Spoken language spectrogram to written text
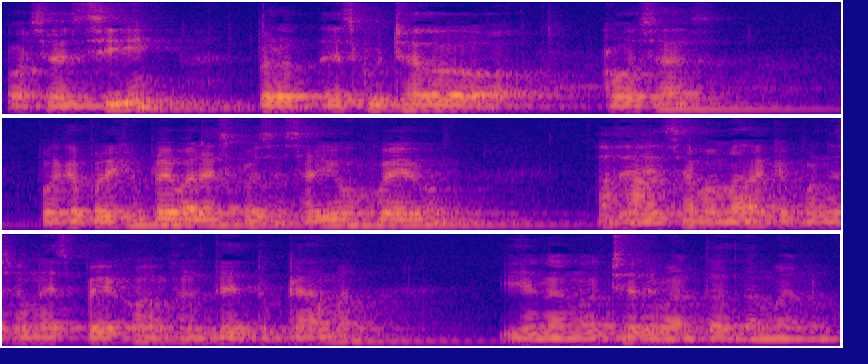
O sea, sí, pero he escuchado cosas, porque por ejemplo hay varias cosas. Hay un juego Ajá. de esa mamada que pones un espejo enfrente de tu cama y en la noche levantas la mano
